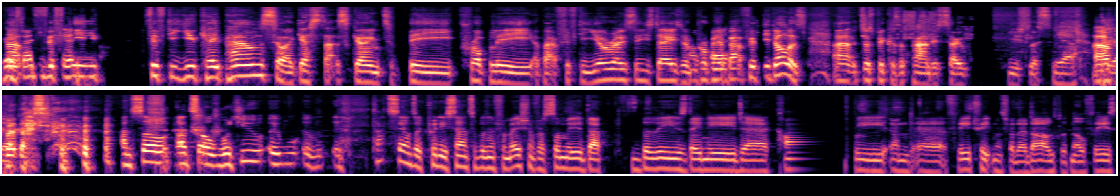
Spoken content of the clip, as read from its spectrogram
if any, 50, 50 UK pounds. So I guess that's going to be probably about 50 euros these days, and okay. probably about fifty dollars, uh, just because the pound is so useless. Yeah, uh, yeah. but that's and so and so. Would you? It, it, that sounds like pretty sensible information for somebody that believes they need. Uh, flea and uh, flea treatments for their dogs with no fleas.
